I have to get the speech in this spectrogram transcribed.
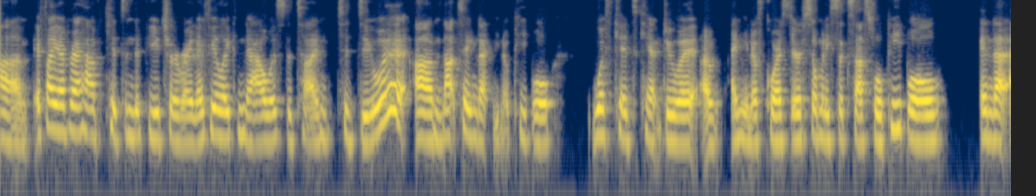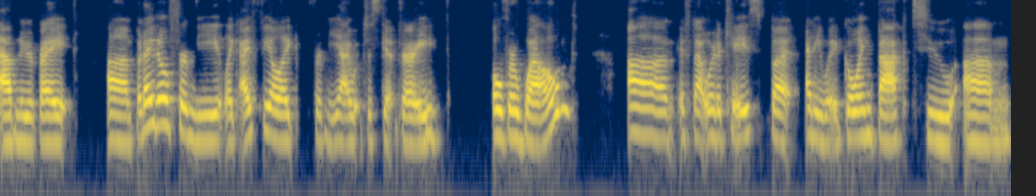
um, if I ever have kids in the future, right, I feel like now is the time to do it. Um, not saying that, you know, people with kids can't do it. I, um, I mean, of course, there are so many successful people in that avenue, right? Um, but I know for me, like, I feel like for me, I would just get very overwhelmed um, if that were the case. But anyway, going back to um,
